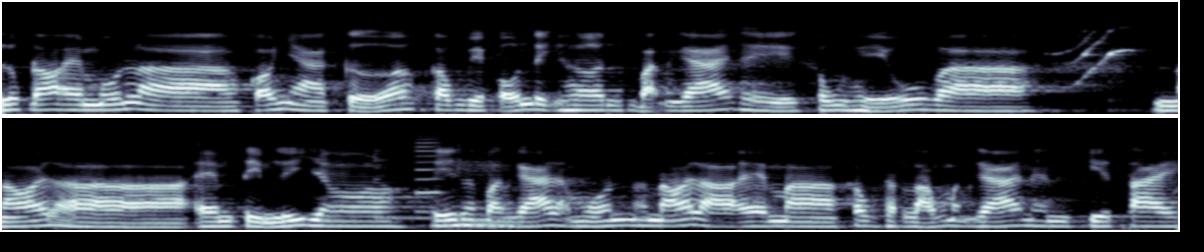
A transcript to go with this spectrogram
lúc đó em muốn là có nhà cửa công việc ổn định hơn. Bạn gái thì không hiểu và nói là em tìm lý do. Ý là bạn gái là muốn nói là em à, không thật lòng bạn gái nên chia tay.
